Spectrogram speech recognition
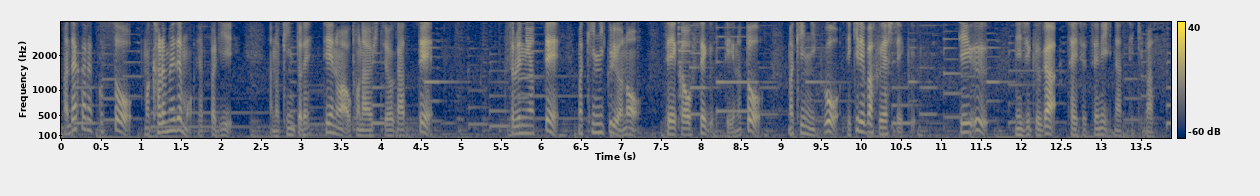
まあ、だからこそ、まあ、軽めでもやっぱりあの筋トレっていうのは行う必要があってそれによって、ま、筋肉量の低下を防ぐっていうのと、ま、筋肉をできれば増やしていくっていう二軸が大切になってきます。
